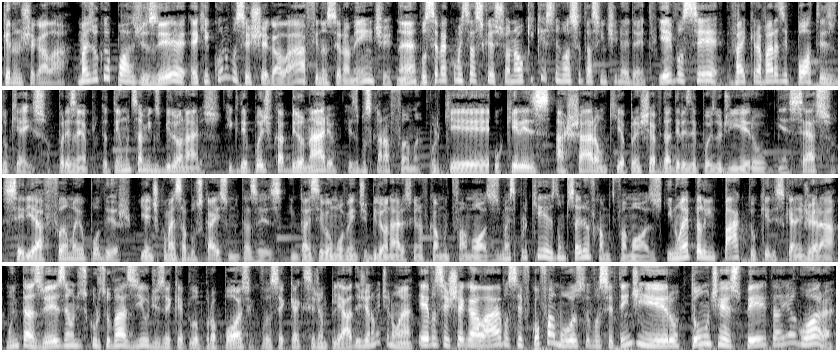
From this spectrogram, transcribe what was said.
querendo chegar lá. Mas o que eu posso dizer é que quando você chega lá financeiramente, né, você vai começar a se questionar o que que esse negócio você tá sentindo aí dentro. E aí você vai criar várias hipóteses do que é isso. Por exemplo, eu tenho muitos amigos bilionários e que depois de ficar bilionário, eles buscaram a fama, porque o que eles acharam que ia preencher a vida deles depois do dinheiro em excesso seria a fama e o poder. E a gente começa a buscar isso muitas vezes. Então aí você vê um movimento de bilionários querendo ficar muito famosos, mas por que eles não precisariam ficar muito famosos? E não é pelo impacto que eles querem gerar. Muitas vezes é um discurso vazio dizer que é pelo propósito que você quer que seja ampliado e geralmente não é. E aí você chega lá, você ficou famoso, você tem dinheiro, todo mundo te respeita e agora?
